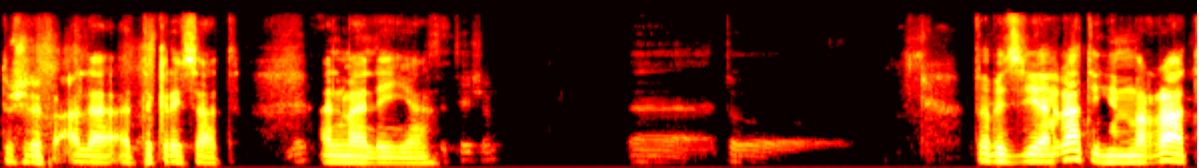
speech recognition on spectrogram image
تشرف على التكريسات المالية. فبزياراتهم مرات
